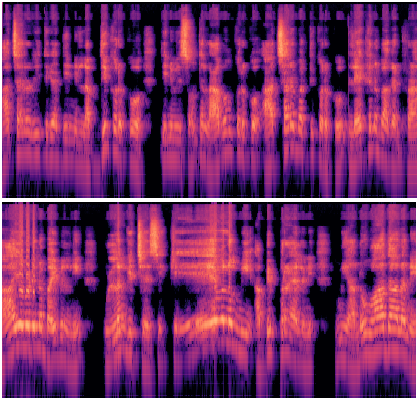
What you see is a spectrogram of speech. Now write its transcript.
ఆచార రీతిగా దీన్ని లబ్ధి కొరకు దీన్ని మీ సొంత లాభం కొరకు ఆచార భక్తి కొరకు లేఖన భాగం రాయబడిన బైబిల్ని ఉల్లంఘించేసి కేవలం మీ అభిప్రాయాలని మీ అనువాదాలని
